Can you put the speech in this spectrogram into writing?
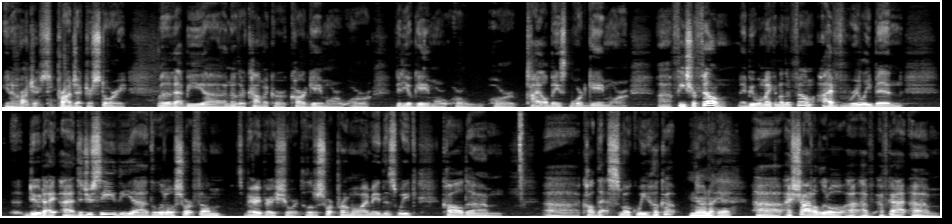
you know Project. project or story whether that be uh, another comic or card game or, or video game or, or, or tile based board game or uh, feature film maybe we'll make another film i've really been dude i uh, did you see the uh, the little short film it's very very short the little short promo i made this week called um uh called that smoke weed hookup No, not yet. uh, I shot a little. Uh, I've I've got um,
